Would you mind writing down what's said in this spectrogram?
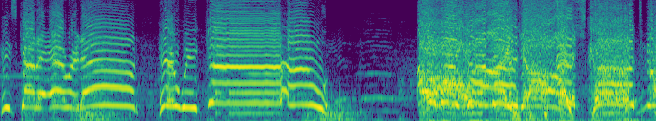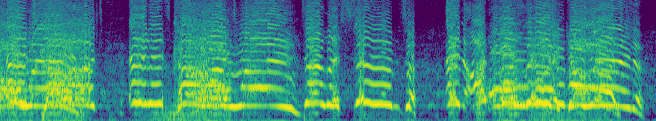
he's got to air it out. Here we go. Oh my oh God! It's caught! No it's way! caught! And it's caught! No way! Dallas Sims! An oh unbelievable win!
